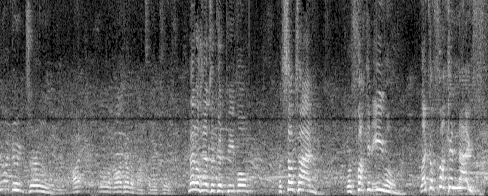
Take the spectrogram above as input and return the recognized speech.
Do it during June. All, and all the other months that exist. Metalheads are good people, but sometimes we're fucking evil. Like a fucking knife.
